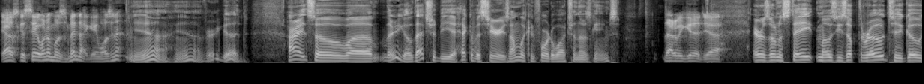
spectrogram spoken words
Yeah, I was going to say one of them was a midnight game, wasn't it? Yeah, yeah, very good. All right, so uh, there you go. That should be a heck of a series. I'm looking forward to watching those games. That'll be good. Yeah. Arizona State moseys up the road to go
